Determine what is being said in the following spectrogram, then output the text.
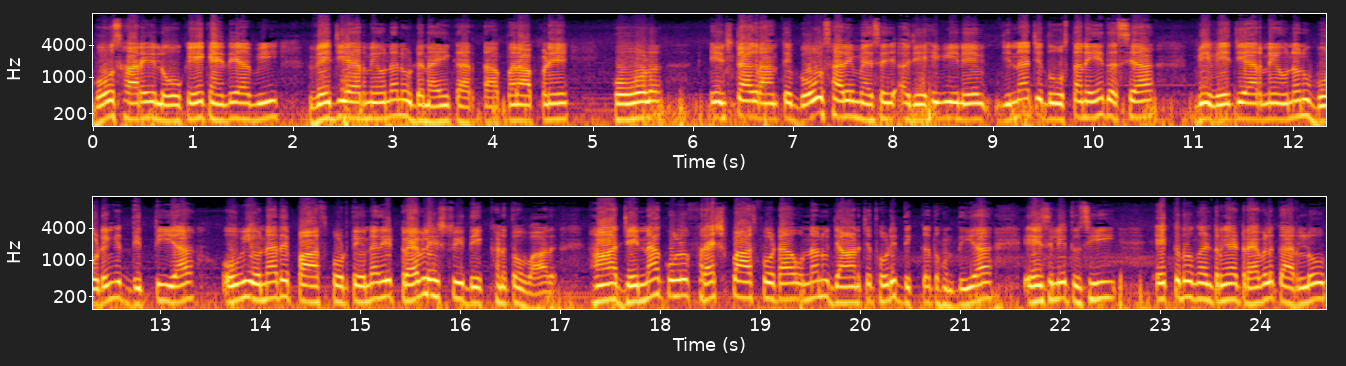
ਬਹੁਤ ਸਾਰੇ ਲੋਕ ਇਹ ਕਹਿੰਦੇ ਆ ਵੀ ਵੇਜੀਆਰ ਨੇ ਉਹਨਾਂ ਨੂੰ ਡਿਨਾਈ ਕਰਤਾ, ਪਰ ਆਪਣੇ ਕੋਲ ਇੰਸਟਾਗ੍ਰam ਤੇ ਬਹੁਤ ਸਾਰੇ ਮੈਸੇਜ ਅਜਿਹੇ ਵੀ ਨੇ, ਜਿਨ੍ਹਾਂ 'ਚ ਦੋਸਤਾਂ ਨੇ ਇਹ ਦੱਸਿਆ ਵੀ ਵੇਜੀਆਰ ਨੇ ਉਹਨਾਂ ਨੂੰ ਬੋਰਡਿੰਗ ਦਿੱਤੀ ਆ, ਉਹ ਵੀ ਉਹਨਾਂ ਦੇ ਪਾਸਪੋਰਟ ਤੇ, ਉਹਨਾਂ ਦੀ ਟਰੈਵਲ ਹਿਸਟਰੀ ਦੇਖਣ ਤੋਂ ਬਾਅਦ। ਹਾਂ, ਜਿਨ੍ਹਾਂ ਕੋਲ ਫਰੈਸ਼ ਪਾਸਪੋਰਟ ਆ, ਉਹਨਾਂ ਨੂੰ ਜਾਣ 'ਚ ਥੋੜੀ ਦਿੱਕਤ ਹੁੰਦੀ ਆ। ਇਸ ਲਈ ਤੁਸੀਂ ਇੱਕ ਦੋ ਕੰਟਰੀਆਂ ਟਰੈਵਲ ਕਰ ਲਓ,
